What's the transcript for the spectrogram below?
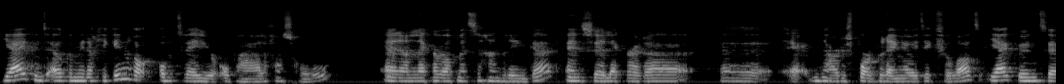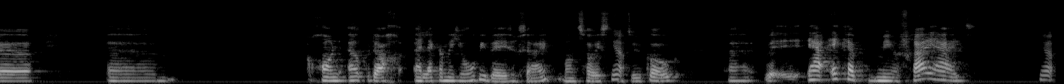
jij kunt elke middag je kinderen om twee uur ophalen van school. En dan lekker wat met ze gaan drinken. En ze lekker naar de sport brengen, weet ik veel wat. Jij kunt eh, ehm, gewoon elke dag eh, lekker met je hobby bezig zijn. Want zo is het Ja. natuurlijk ook. Eh, ja, ik heb meer vrijheid. Ja,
